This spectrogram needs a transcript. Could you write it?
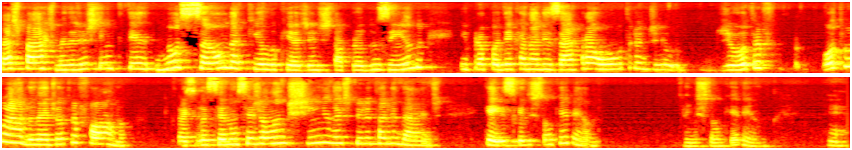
faz parte, mas a gente tem que ter noção daquilo que a gente está produzindo e para poder canalizar para outra, de, de outra, outro lado, né, de outra forma para que você não seja lanchinho da espiritualidade, que é isso que eles estão querendo. Eles estão querendo. É.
